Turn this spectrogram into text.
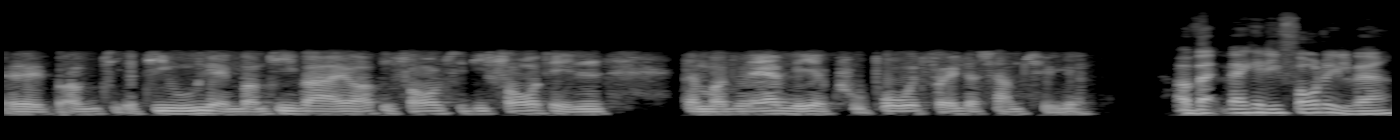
øh, om de, de ulemper, om de vejer op i forhold til de fordele, der måtte være ved at kunne bruge et forældresamtykke. Og hvad, hvad kan de fordele være?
